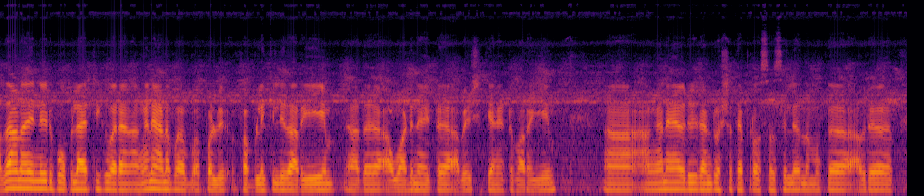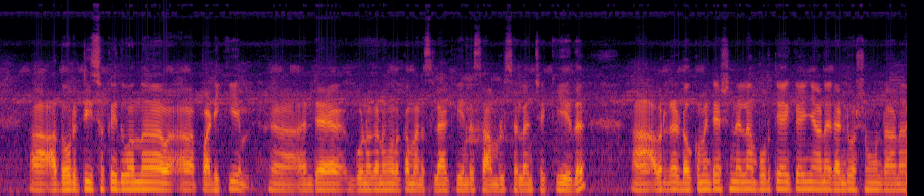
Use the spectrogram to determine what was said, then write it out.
അതാണ് അതിന്റെ ഒരു പോപ്പുലാരിറ്റിക്ക് വരാൻ അങ്ങനെയാണ് പബ്ലിക്കിൽ ഇത് അറിയുകയും അത് അവാർഡിനായിട്ട് അപേക്ഷിക്കാനായിട്ട് പറയുകയും അങ്ങനെ ഒരു രണ്ട് വർഷത്തെ പ്രോസസ്സിൽ നമുക്ക് അവർ അതോറിറ്റീസൊക്കെ ഇത് വന്ന് പഠിക്കുകയും അതിന്റെ ഗുണഗണങ്ങളൊക്കെ മനസ്സിലാക്കി അതിന്റെ സാമ്പിൾസ് എല്ലാം ചെക്ക് ചെയ്ത് അവരുടെ ഡോക്യുമെന്റേഷൻ എല്ലാം പൂർത്തിയാക്കി കഴിഞ്ഞാണ് രണ്ട് വർഷം കൊണ്ടാണ്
